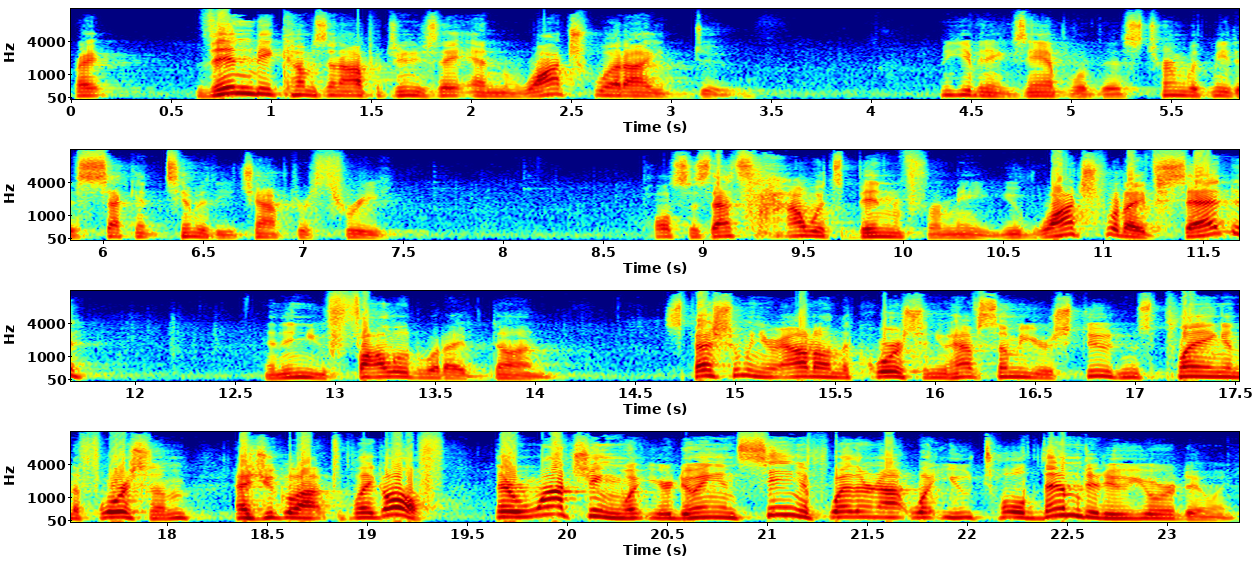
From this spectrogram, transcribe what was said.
right, then becomes an opportunity to say, and watch what I do let me give you an example of this. Turn with me to 2 Timothy chapter 3. Paul says, That's how it's been for me. You've watched what I've said, and then you followed what I've done. Especially when you're out on the course and you have some of your students playing in the foursome as you go out to play golf. They're watching what you're doing and seeing if whether or not what you told them to do, you're doing.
